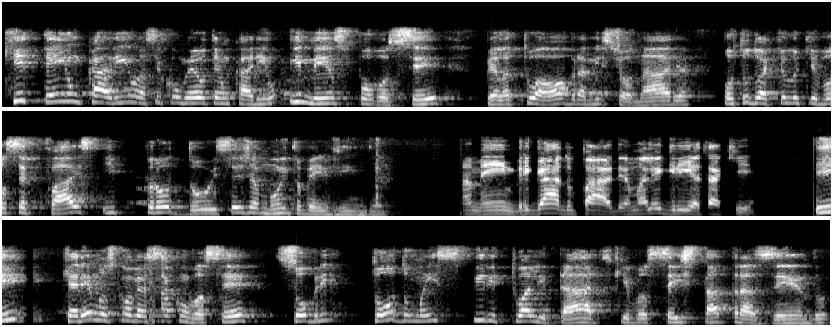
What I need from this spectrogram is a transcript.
que têm um carinho, assim como eu tenho um carinho imenso por você, pela tua obra missionária, por tudo aquilo que você faz e produz. Seja muito bem-vindo. Amém. Obrigado, Padre. É uma alegria estar aqui. E queremos conversar com você sobre toda uma espiritualidade que você está trazendo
